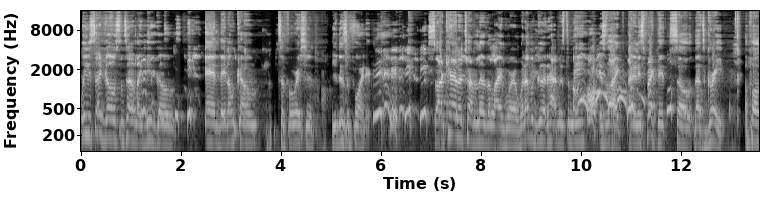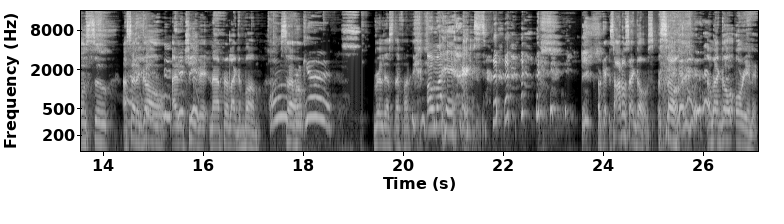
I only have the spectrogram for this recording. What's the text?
when you set goals, sometimes like deep goals, and they don't come to fruition, you're disappointed. So I kind of try to live the life where whatever good happens to me is like I didn't expect it, so that's great. Opposed to I set a goal, I didn't achieve it, and I feel like a bum. Oh so god. Really, that's that funny. Oh, my head hurts. okay, so I don't set goals, so I'm not goal oriented.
